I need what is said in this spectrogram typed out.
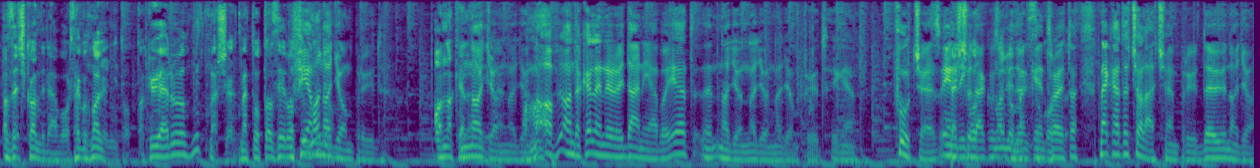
Az egy skandináv ország, ott nagyon nyitottak. Ő erről mit mesélt? Mert ott azért A ott fiam nagyon, nagyon prűd. Annak ellenére. Nagyon-nagyon. Aha. Na, annak ellenére, hogy Dániába élt, nagyon-nagyon-nagyon prűd, igen. Furcsa ez. Én Pedig is csodálkozom nagyon időnként rajta. Meg hát a család sem prűd, de ő nagyon.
